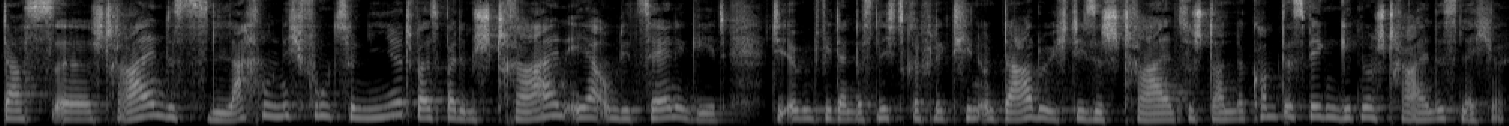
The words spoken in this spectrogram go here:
dass äh, strahlendes Lachen nicht funktioniert, weil es bei dem Strahlen eher um die Zähne geht, die irgendwie dann das Licht reflektieren und dadurch dieses Strahlen zustande kommt. Deswegen geht nur strahlendes Lächeln.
